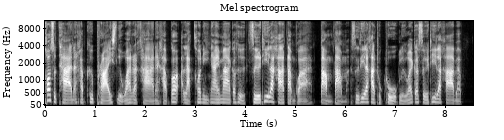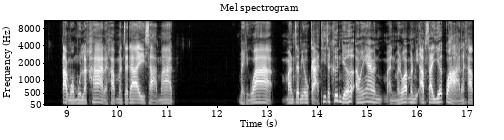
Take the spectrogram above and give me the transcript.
ข้อสุดท้ายนะครับคือ price หรือว่าราคานะครับก็หลักข้อนี้ง่ายมากก็คือ ซื้อที่ราคาต่ำกว่าต่ำต่ำซื้อที่ราคาถูกๆ หรือว่าก็ซื้อที่ราคาแบบต่ำกว่ามูลค่านะครับ มันจะได้สามารถ หมายถึงว่า มันจะมีโอกาสที่จะขึ้นเยอะ เอาง่ายๆมันมันมันว่ามันมีอัพไซด์เยอะกว่านะครับ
